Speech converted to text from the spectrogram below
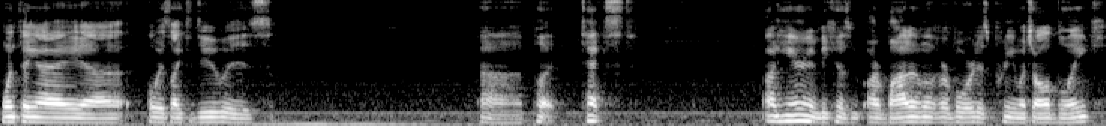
one thing I uh, always like to do is uh, put text on here and because our bottom of our board is pretty much all blank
